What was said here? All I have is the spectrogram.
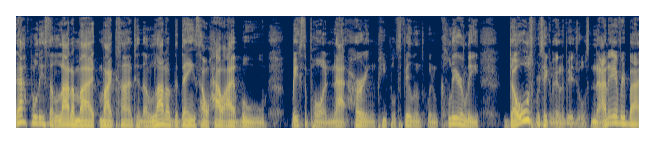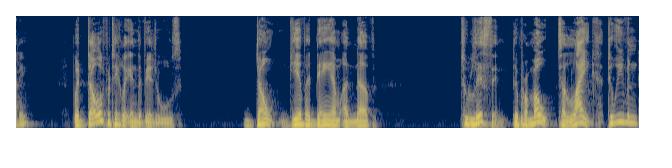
I police a lot of my my content, a lot of the things how how I move based upon not hurting people's feelings when clearly those particular individuals, not everybody, but those particular individuals don't give a damn enough to listen, to promote, to like, to even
